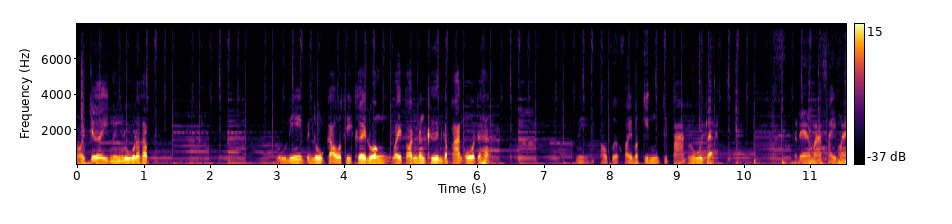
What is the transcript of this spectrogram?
น้อยเจออีกหนึ่งรูแล้วครับ รูนี้เป็นรูเก่าที่เคยล้วงไว้ตอนกลางคืนกับพานโอ๊ตนะฮะ นี่เอาเปลือกหอยมากินจิปากรูอีกแล้ว แสดงมาอาศัยใหม่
